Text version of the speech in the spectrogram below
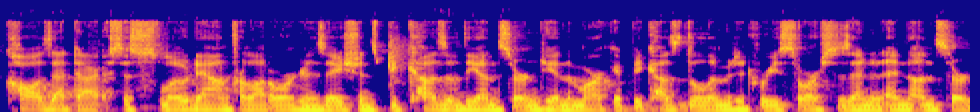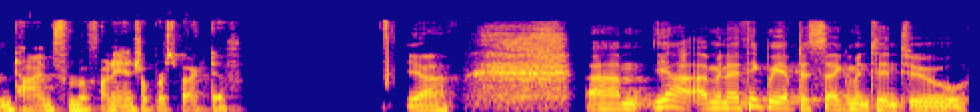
cause that to, to slow down for a lot of organizations because of the uncertainty in the market, because of the limited resources and, and uncertain times from a financial perspective? Yeah. Um, yeah. I mean, I think we have to segment into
